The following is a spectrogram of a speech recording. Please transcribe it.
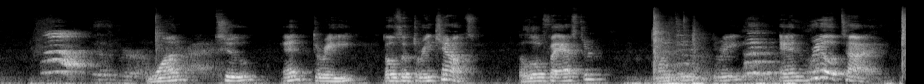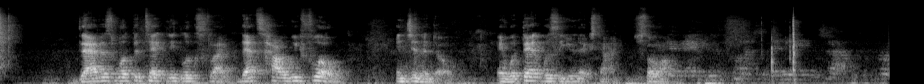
One, two, and three. Those are three counts. A little faster. One, two, three. And real time. That is what the technique looks like. That's how we flow in Jinen-Do. And with that, we'll see you next time. So long.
